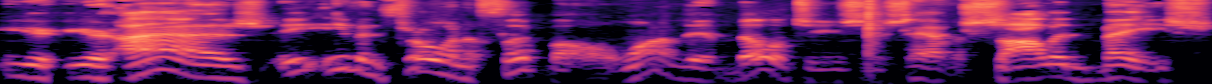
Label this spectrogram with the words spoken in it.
your your eyes, even throwing a football, one of the abilities is to have a solid base,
